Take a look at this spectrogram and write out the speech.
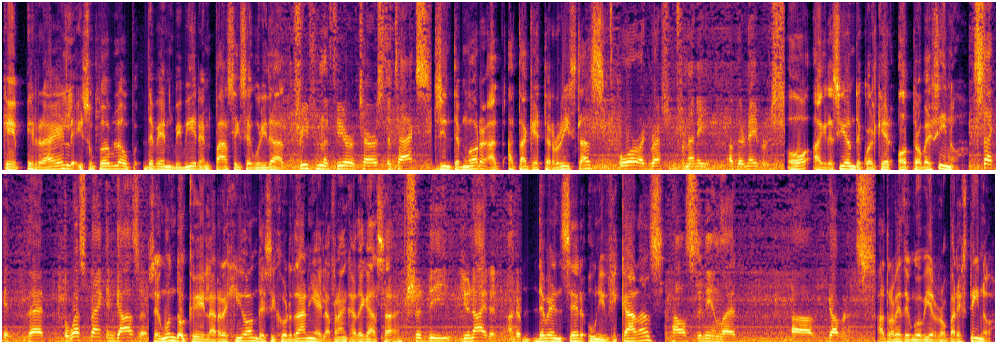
Que Israel y su pueblo deben vivir en paz y seguridad. Sin temor a ataques terroristas o agresión de cualquier otro vecino. Segundo, que la región de Cisjordania y la Franja de Gaza deben ser unificadas uh, a través de un gobierno palestino.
